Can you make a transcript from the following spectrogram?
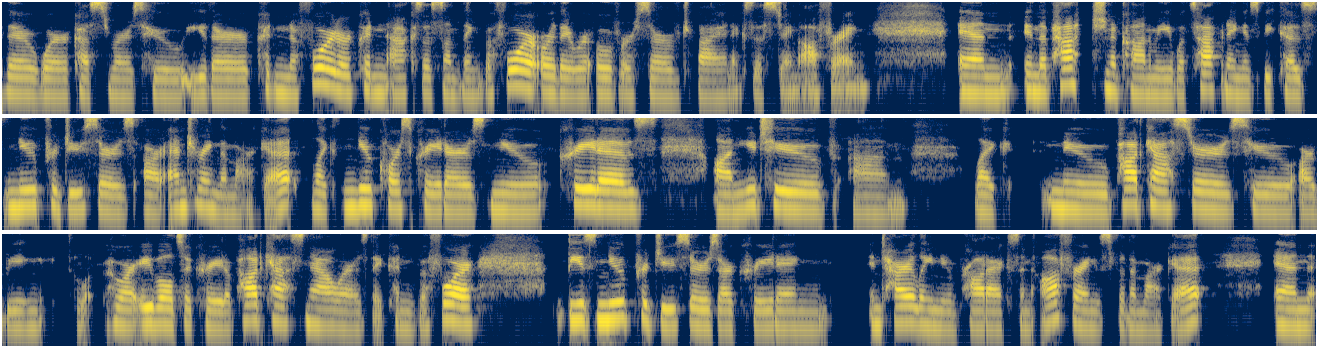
there were customers who either couldn't afford or couldn't access something before, or they were overserved by an existing offering. And in the passion economy, what's happening is because new producers are entering the market, like new course creators, new creatives on YouTube, um, like new podcasters who are being who are able to create a podcast now whereas they couldn't before these new producers are creating entirely new products and offerings for the market. And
